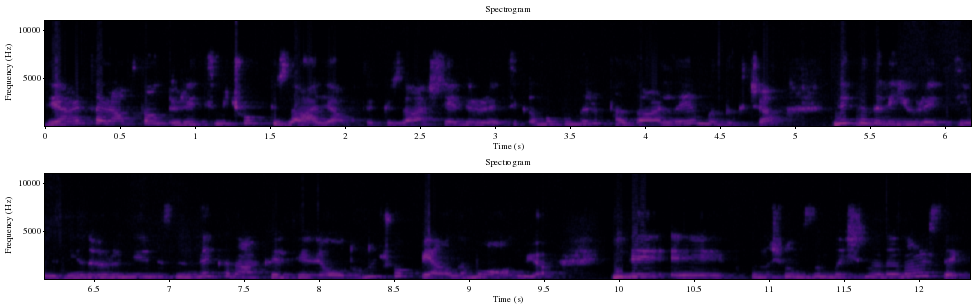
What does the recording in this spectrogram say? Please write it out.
Diğer taraftan üretimi çok güzel yaptık, güzel şeyler ürettik ama bunları pazarlayamadıkça ne kadar iyi ürettiğimizin ya da ürünlerimizin ne kadar kaliteli olduğunu çok bir anlamı olmuyor. Yine e, konuşmamızın başına dönersek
